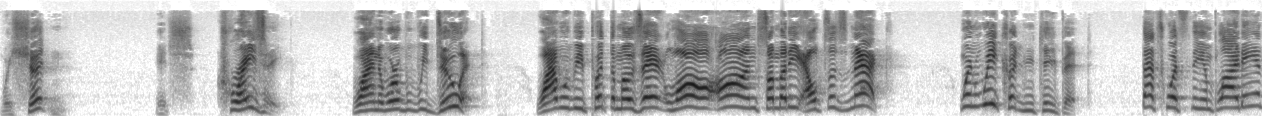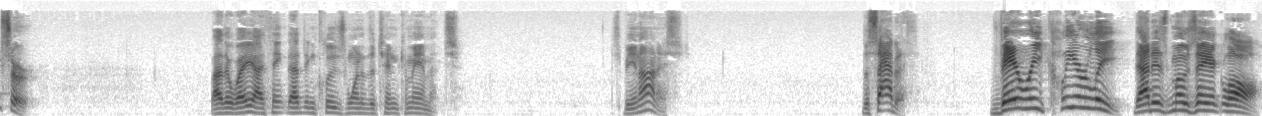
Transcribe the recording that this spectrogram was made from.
We shouldn't. It's crazy. Why in the world would we do it? Why would we put the Mosaic law on somebody else's neck when we couldn't keep it? That's what's the implied answer. By the way, I think that includes one of the Ten Commandments being honest. The Sabbath. Very clearly, that is Mosaic law.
